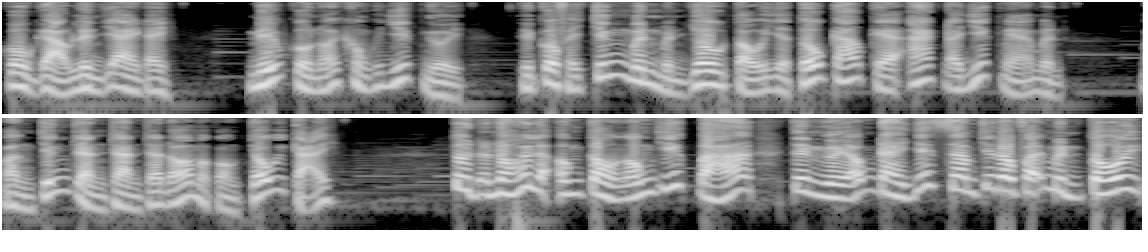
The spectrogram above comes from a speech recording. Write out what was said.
Cô gào lên với ai đây? Nếu cô nói không có giết người, thì cô phải chứng minh mình vô tội và tố cáo kẻ ác đã giết mẹ mình. Bằng chứng rành rành ra đó mà còn chối cãi. Tôi đã nói là ông Toàn ông giết bà, trên người ông đầy vết xăm chứ đâu phải mình tôi.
